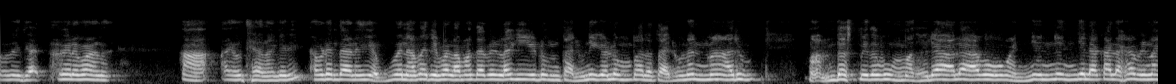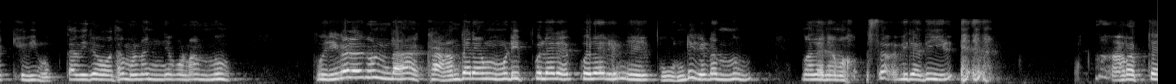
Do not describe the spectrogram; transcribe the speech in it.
അത് ജാത്മകരമാണ് ആ അയോധ്യ നഗരി. അവിടെ എന്താണ്? യൗവനപരിവളമത വിളകിയിടും തരുണികളും പല തരുണന്മാരും. മന്ദസ്മിതവും അന്യന്നെഞ്ചില കലഹ വിണക്കി വിമുക്ത വിരോധമണഞ്ഞു പുണർന്നു പുരികൾ കൊണ്ട കാന്തരം മൂടിപ്പുലരെ പുലരിന് പൂണ്ടു കിടന്നും മദന വിരതിയിൽ മാറത്ത്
